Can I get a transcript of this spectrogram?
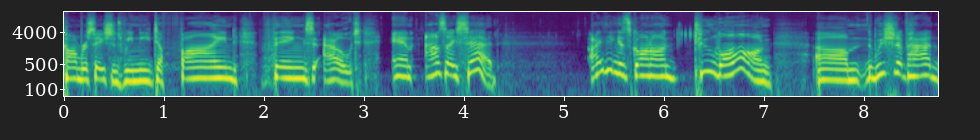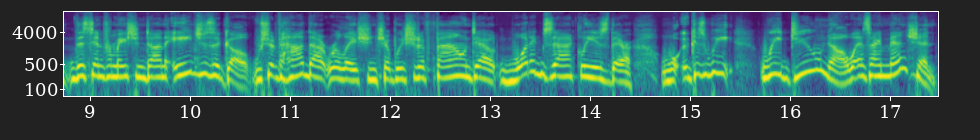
conversations. We need to find things out. And as I said, I think it's gone on too long. Um, we should have had this information done ages ago. We should have had that relationship. We should have found out what exactly is there, because we we do know, as I mentioned,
